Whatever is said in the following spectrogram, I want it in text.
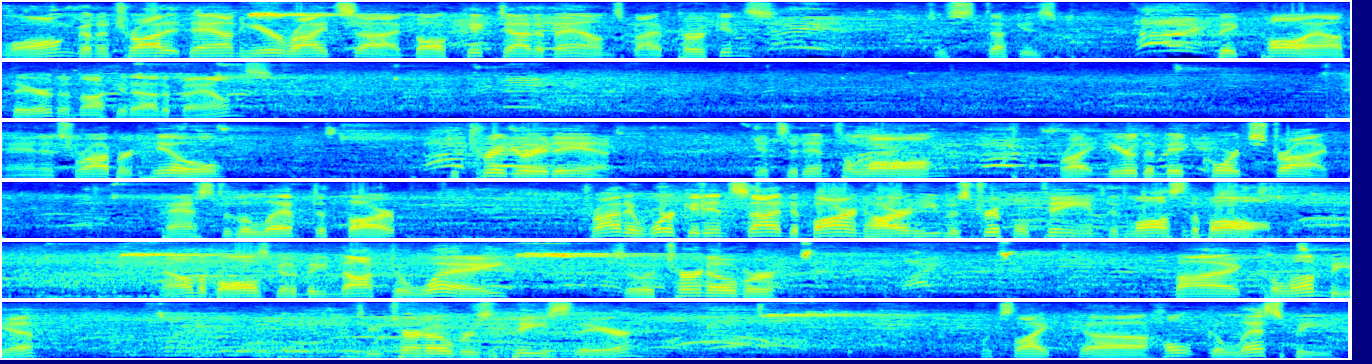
Long going to trot it down here, right side. Ball kicked out of bounds by Perkins. Just stuck his big paw out there to knock it out of bounds. And it's Robert Hill to trigger it in. Gets it into Long, right near the midcourt stripe. Pass to the left to Tharp. Trying to work it inside to Barnhart. He was triple teamed and lost the ball. Now the ball is going to be knocked away. So a turnover by Columbia. Two turnovers apiece there. Looks like uh, Holt Gillespie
